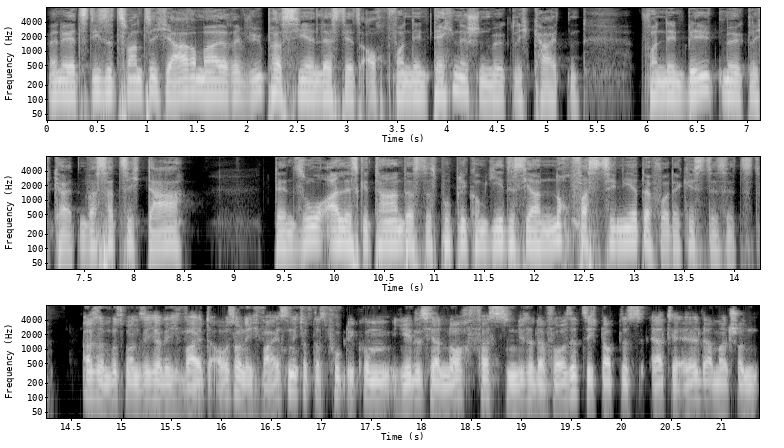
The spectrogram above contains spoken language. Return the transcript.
Wenn du jetzt diese 20 Jahre mal Revue passieren lässt, jetzt auch von den technischen Möglichkeiten, von den Bildmöglichkeiten, was hat sich da denn so alles getan, dass das Publikum jedes Jahr noch faszinierter vor der Kiste sitzt? Also muss man sicherlich weit ausholen. Ich weiß nicht, ob das Publikum jedes Jahr noch faszinierter davor sitzt. Ich glaube, dass RTL damals schon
